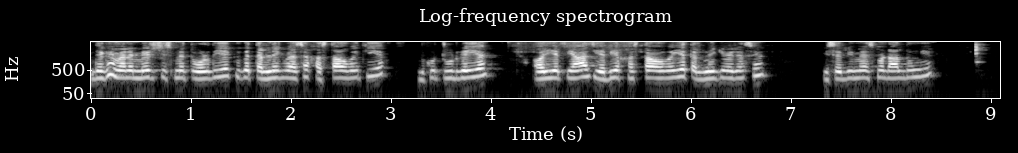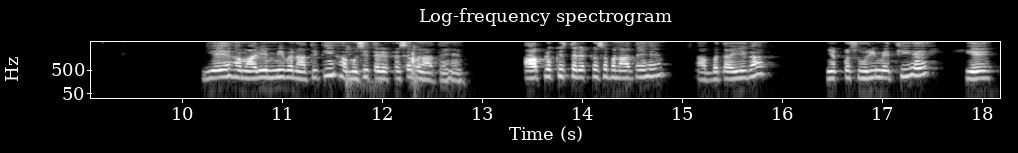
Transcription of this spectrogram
देखें, मैंने मिर्च इसमें तोड़ दी है, क्योंकि तलने की वजह से खस्ता हो गई थी ये, बिल्कुल टूट गई है। और ये प्याज, ये भी खस्ता हो गई है तलने की वजह से। इसे भी मैं इसमें डाल दूँगी। ये हमारी अम्मी बनाती थी, हम उसी तरीके से बनाते हैं। आप लोग किस तरीके से बनाते हैं, आप बताइएगा। ये कसूरी मेथी है, ये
